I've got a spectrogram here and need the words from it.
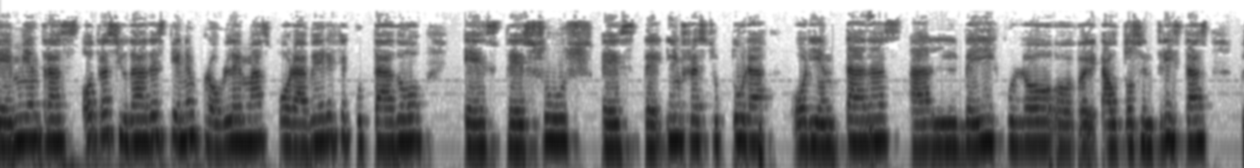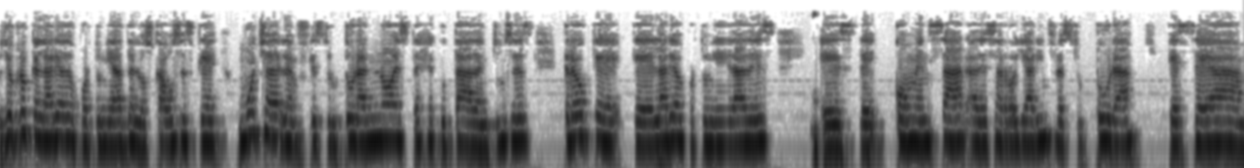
eh, mientras otras ciudades tienen problemas por haber ejecutado este sus este infraestructura orientadas al vehículo, eh, autocentristas, pues yo creo que el área de oportunidad de los cabos es que mucha de la infraestructura no está ejecutada. Entonces, creo que, que el área de oportunidad es este, comenzar a desarrollar infraestructura que sea,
